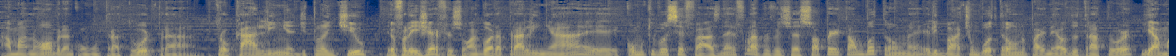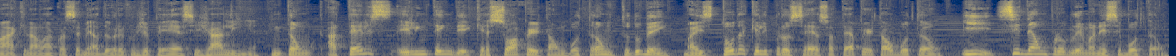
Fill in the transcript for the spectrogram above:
a manobra com o trator para trocar a linha de plantio. Eu falei, Jefferson, agora para alinhar, é, como que você faz, né? Ele falou, ah, professor, é só apertar um botão, né? Ele bate um botão no painel do trator e a máquina lá com a semeadora com GPS já alinha. Então, até ele entender que é só apertar um botão, tudo bem. Mas todo aquele processo até apertar o botão e se der um problema nesse botão,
